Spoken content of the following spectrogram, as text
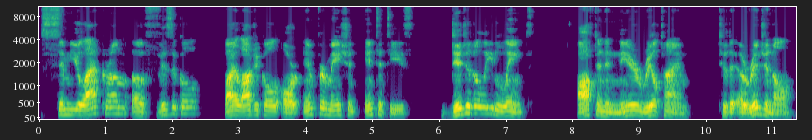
simulacrum of physical, biological, or information entities digitally linked often in near real time, to the original,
